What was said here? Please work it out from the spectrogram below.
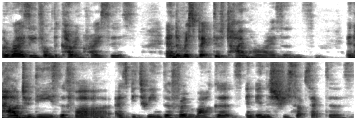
arising from the current crisis and the respective time horizons? And how do these differ as between different markets and industry subsectors?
